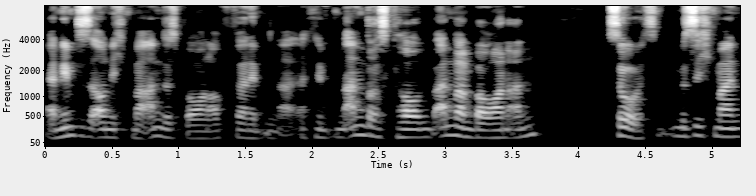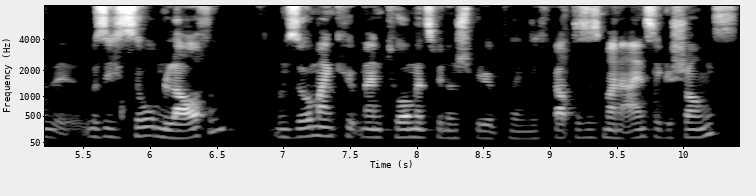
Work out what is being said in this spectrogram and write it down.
Er nimmt es auch nicht mal an, das Bauernopfer. Er nimmt ein, nimmt ein anderes Bauern, einen anderen Bauern an. So, jetzt muss ich mein, muss ich so umlaufen und so mein, mein Turm jetzt wieder ins Spiel bringen. Ich glaube, das ist meine einzige Chance.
